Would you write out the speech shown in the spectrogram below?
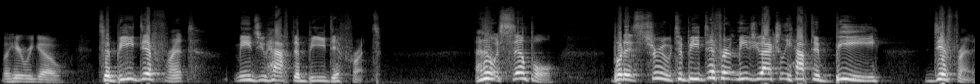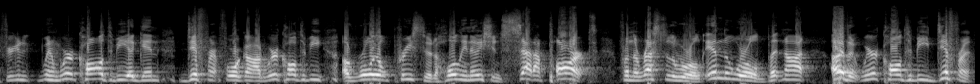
but here we go. To be different means you have to be different. I know it's simple, but it's true. To be different means you actually have to be different. If you're gonna, when we're called to be again different for God, we're called to be a royal priesthood, a holy nation set apart from the rest of the world, in the world, but not of it. We're called to be different.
